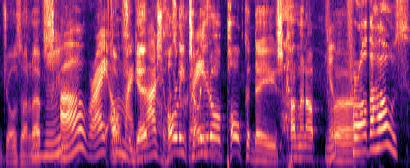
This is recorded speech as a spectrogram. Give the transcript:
Joe Zalewski. Oh right! Don't oh my forget gosh! It was Holy crazy. Toledo Polka Days coming up Yep. uh, for all the hoes.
